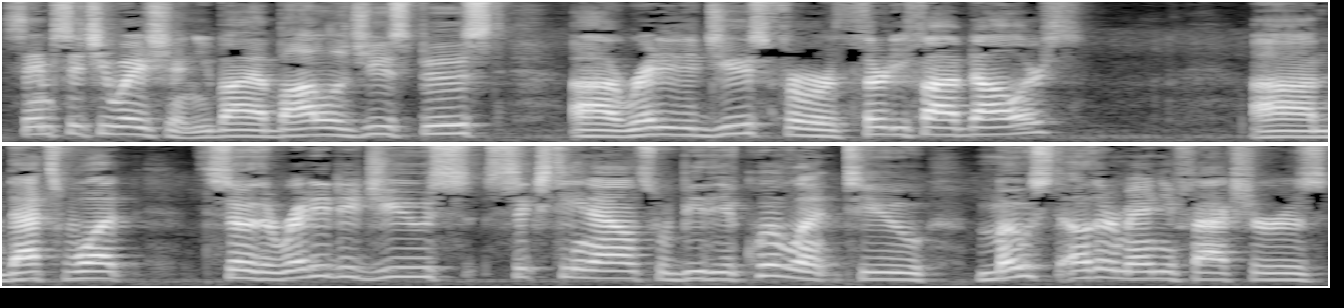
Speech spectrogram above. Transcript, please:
Same situation. You buy a bottle of Juice Boost, uh, ready to juice for $35. Um, that's what, so the ready to juice 16 ounce would be the equivalent to most other manufacturers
